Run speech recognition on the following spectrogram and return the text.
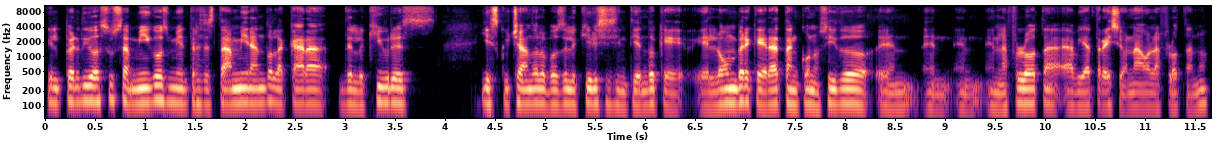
él perdió a sus amigos mientras estaba mirando la cara de Locutus y escuchando la voz de Locutus y sintiendo que el hombre que era tan conocido en, en, en, en la flota había traicionado a la flota, ¿no?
